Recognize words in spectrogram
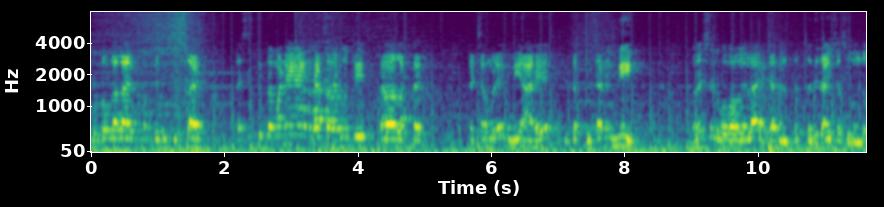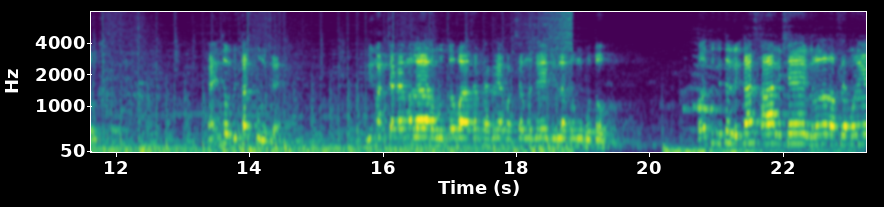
शेवटी आहे घालाय पक्षाची शिस्त आहे त्या शिस्तीप्रमाणे ह्या सगळ्या गोष्टी कराव्या लागत आहेत त्याच्यामुळे मी आहे तिथं खुश आणि मी बरेचसे ओवावलेला ह्याच्यानंतर कधीच आयुष्य सोडून जाऊ शकतो आणि तो विकास पुरुष आहे. मी मागच्या टायमाला उद्धव बाळासाहेब ठाकरे या पक्षामध्ये जिल्हा प्रमुख होतो. परंतु तिथे विकास हा विषय विरोधात असल्यामुळे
